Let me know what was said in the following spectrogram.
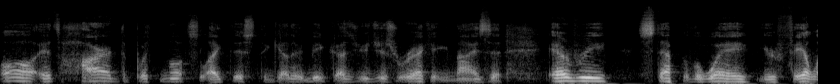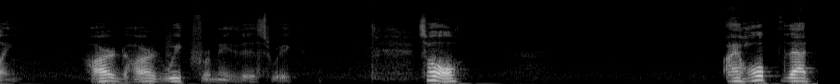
Oh, it's hard to put notes like this together because you just recognize that every step of the way, you're failing. Hard, hard week for me this week. So, I hope that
